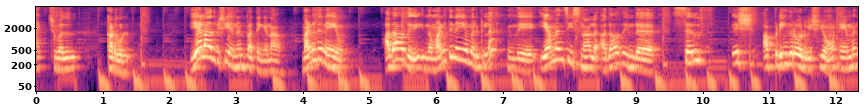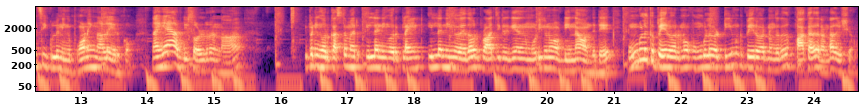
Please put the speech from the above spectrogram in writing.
ஆக்சுவல் கடவுள். ஏழாவது விஷயம் என்னன்னு பார்த்தீங்கன்னா மனித நேயம். அதாவது இந்த மனித நேயம் இருக்குல்ல இந்த எம்என்சிஸ்னால அதாவது இந்த செல்ஃப் இஷ் அப்படிங்கிற ஒரு விஷயம் எம்என்சிக்குள்ளே நீங்கள் போனீங்கனாலே இருக்கும். நான் ஏன் அப்படி சொல்கிறேன்னா இப்போ நீங்கள் ஒரு கஸ்டமர் இல்லை நீங்கள் ஒரு கிளைண்ட் இல்லை நீங்கள் ஏதோ ஒரு ப்ராஜெக்ட் இருக்கு முடிக்கணும் அப்படின்னா வந்துட்டு உங்களுக்கு பேர் வரணும் உங்களோட டீமுக்கு பேர் வரணுங்கிறது பார்க்கறது ரெண்டாவது விஷயம்.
